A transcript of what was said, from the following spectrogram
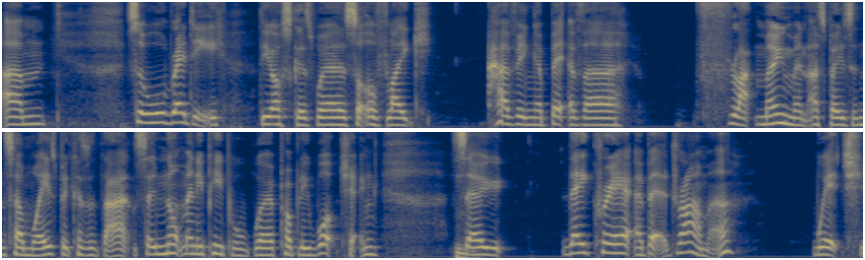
Um so already the oscars were sort of like having a bit of a flat moment i suppose in some ways because of that. So not many people were probably watching. So mm. they create a bit of drama which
